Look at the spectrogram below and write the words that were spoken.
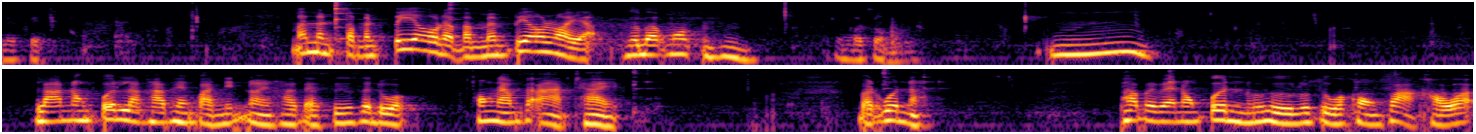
ไม่เผ็ดมันมันแต่มันเปรี้ยวแหละแบบมันเปรี้ยวอร่อยอะคือแบบว่าอื้อหือต้อง ผสม อืม ร้านน้องเปิ้ลราคาแพงกว่านิดหน่อยค่ะ แต่ซื้อสะดวกห้องน้ำสะอาดใช่ บัดอ้วนนะพาไปแวะน้องเปิ้ลก็คือรู้สึกว่าของฝากเขาอะ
